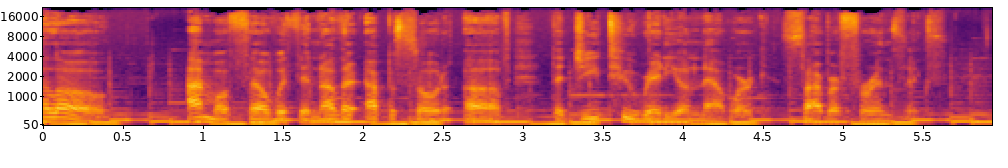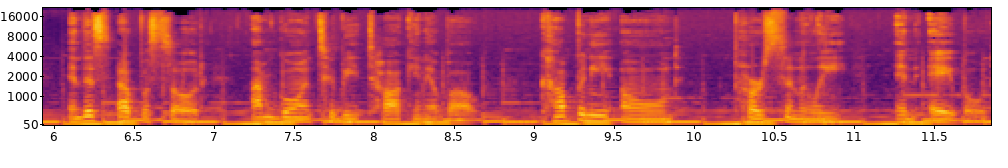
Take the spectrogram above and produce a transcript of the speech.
Hello, I'm Othell with another episode of the G2 Radio Network Cyber Forensics. In this episode, I'm going to be talking about company owned, personally enabled,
